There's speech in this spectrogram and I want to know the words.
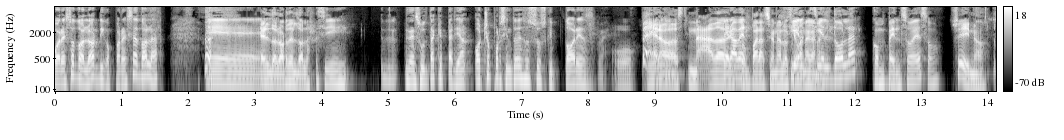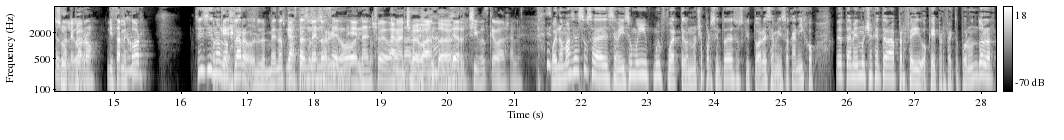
por ese dolor, digo, por ese dólar, eh, El dolor del dólar. Sí. Resulta que perdieron 8% de sus suscriptores. güey. Pero es nada Pero, a en ver, comparación a lo si, que el, van a ganar. si el dólar compensó eso, Sí, no. pues gorro. Y está mejor. Sí, sí, no, no, claro. Menos Gastas menos en, en ancho de banda. ancho de banda. De archivos que bájale. Pues nomás eso, o sea, se me hizo muy, muy fuerte. Un 8% de suscriptores se me hizo canijo. Pero también mucha gente va a preferir, ok, perfecto, por un dólar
